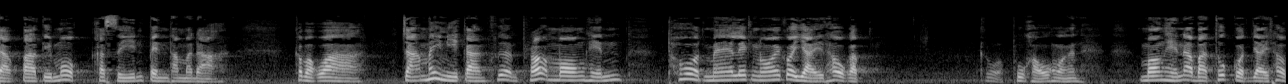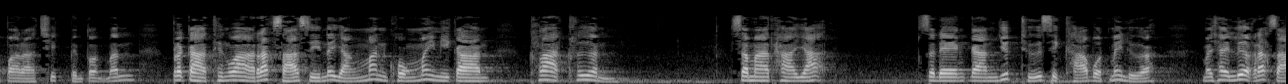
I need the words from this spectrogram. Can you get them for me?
จากปาติโมกขศีลเป็นธรรมดาเขาบอกว่าจะไม่มีการเคลื่อน เพราะมองเห็น โทษแม้เล็กน้อยก็ใหญ่เท่ากับภูเขาของมันมองเห็นอบัตทุกกฎใหญ่เท่าปาราชิก เป็นต้นมันประกาศถึงว่ารักษาศีลได้อย่างมั่นคงไม่มีการคลาดเคลื่อน สมาทายะแสดงการยึดถือสิกขาบทไม่เหลือ ไม่ใช่เลือกรักษา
